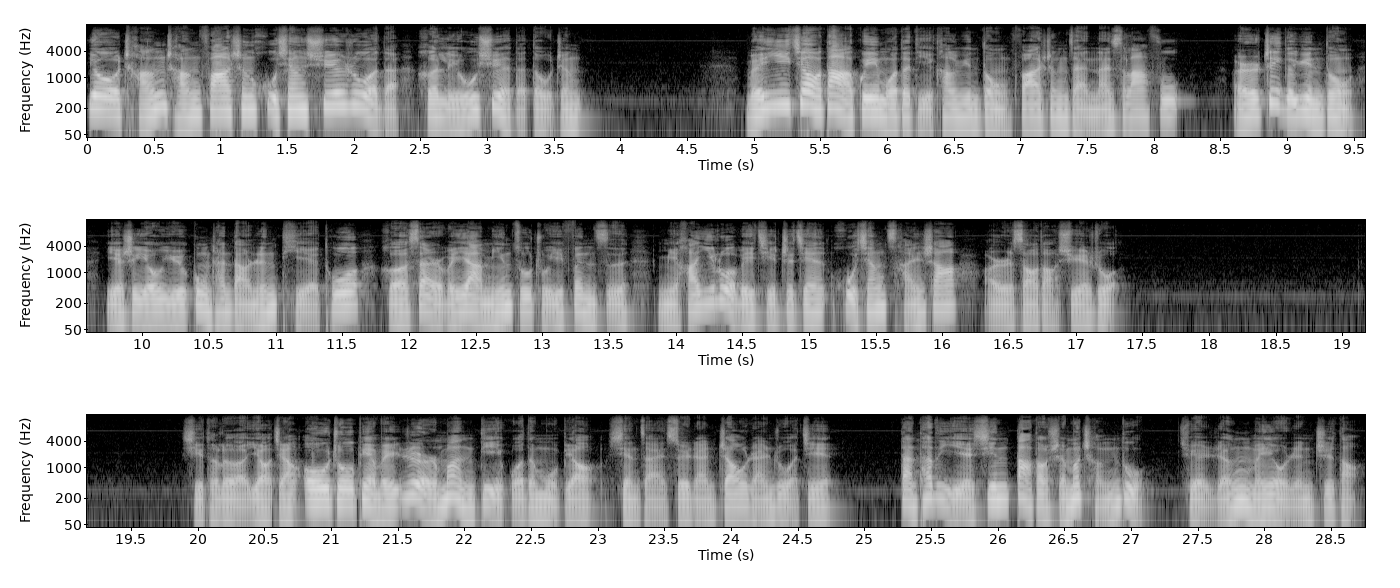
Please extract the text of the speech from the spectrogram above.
又常常发生互相削弱的和流血的斗争。唯一较大规模的抵抗运动发生在南斯拉夫，而这个运动也是由于共产党人铁托和塞尔维亚民族主义分子米哈伊洛维奇之间互相残杀而遭到削弱。希特勒要将欧洲变为日耳曼帝国的目标，现在虽然昭然若揭，但他的野心大到什么程度，却仍没有人知道。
